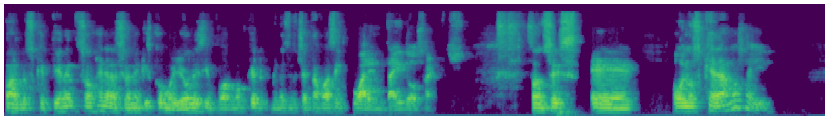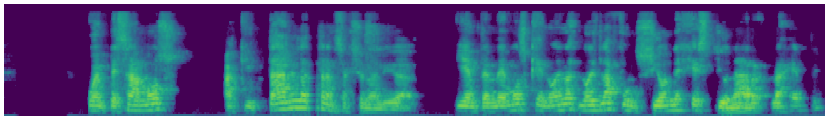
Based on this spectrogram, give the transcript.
Para los que tienen, son generación X como yo, les informo que 1980 fue hace 42 años. Entonces, eh, o nos quedamos ahí, o empezamos a quitarle la transaccionalidad y entendemos que no es, no es la función de gestionar la gente,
